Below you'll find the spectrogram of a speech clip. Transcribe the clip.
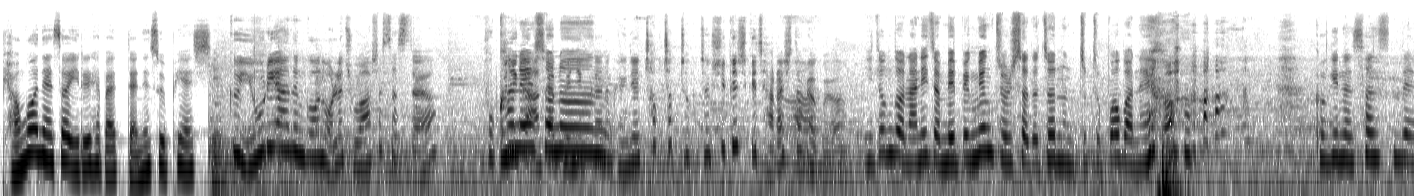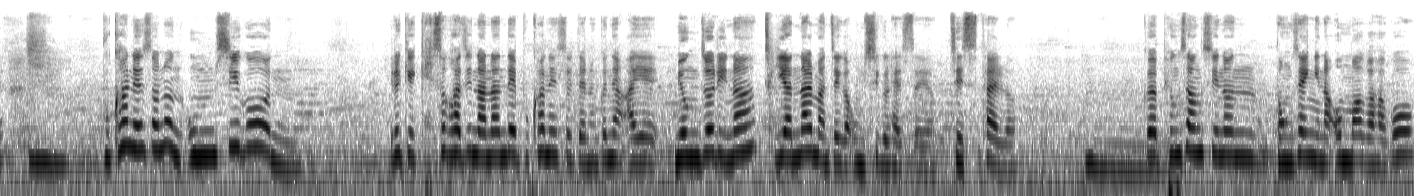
병원에서 일을 해봤다는 소피아 씨. 그 요리하는 건 원래 좋아하셨었어요? 북한에서는 보니까 굉장히 척척척척 쉽게 쉽게 잘하시더라고요. 이 정도는 아니죠. 몇 백 명 줄 서도 저는 쭉쭉 뽑아내요. 거기는 선수인데 북한에서는 음식은 이렇게 계속 하진 않았는데 북한에 있을 때는 그냥 아예 명절이나 특이한 날만 제가 음식을 했어요. 제 스타일로. 그 평상시는 동생이나 엄마가 하고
